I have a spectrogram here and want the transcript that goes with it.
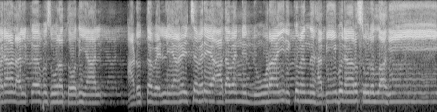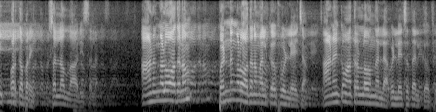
ഒരാൾ അൽക്കഫ് സൂറത്ത് ഓതിയാൽ അടുത്ത വെള്ളിയാഴ്ച വരെ അതവന് നൂറായിരിക്കുമെന്ന് അലൈഹി വസല്ലം. ആണുങ്ങളും ഓതണം പെണ്ണുങ്ങളോ ഓതണം അൽക്കഫ് വെള്ളിയാഴ്ച. ആണുങ്ങൾക്ക് മാത്രമുള്ള ഒന്നല്ല വെള്ളിയാഴ്ചത്തെ അൽക്കഫ്.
